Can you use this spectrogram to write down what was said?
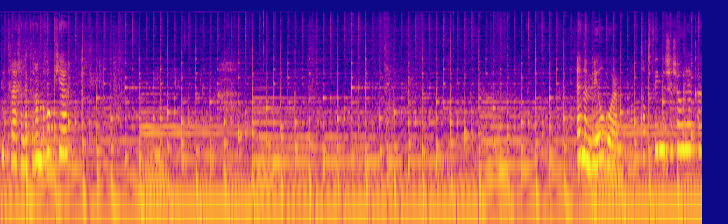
die krijgen lekker een brokje. En een meelworm, dat vinden ze zo lekker.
